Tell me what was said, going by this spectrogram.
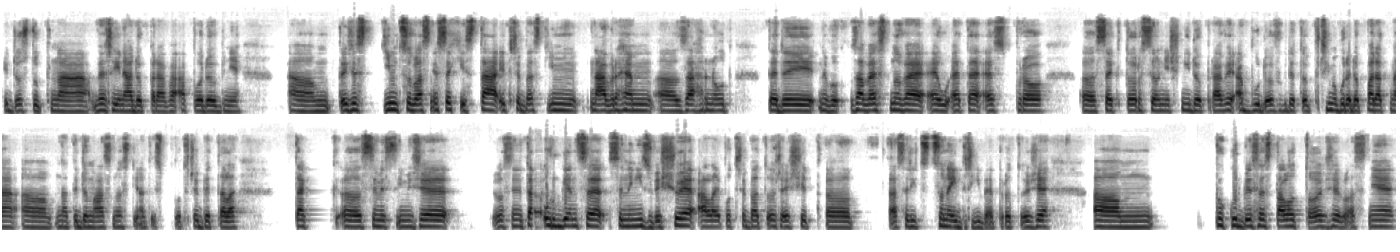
i dostupná veřejná doprava a podobně. Um, takže s tím, co vlastně se chystá, i třeba s tím návrhem uh, zahrnout tedy nebo zavést nové EU ETS pro Eh, sektor silniční dopravy a budov, kde to přímo bude dopadat na, eh, na ty domácnosti, na ty spotřebitele, tak eh, si myslím, že vlastně ta urgence se nyní zvyšuje, ale je potřeba to řešit, dá se říct, co nejdříve, protože Um, pokud by se stalo to, že vlastně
